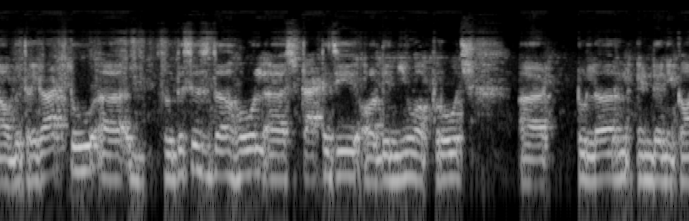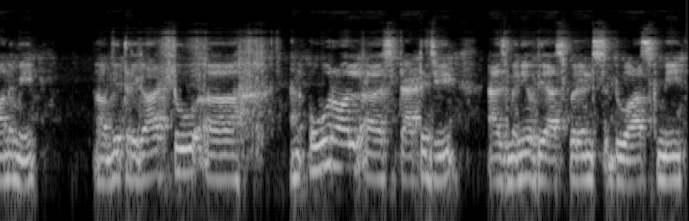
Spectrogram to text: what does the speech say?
now, with regard to so this is the whole strategy or the new approach to learn Indian economy uh, with regard to uh, an overall uh, strategy as many of the aspirants do ask me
